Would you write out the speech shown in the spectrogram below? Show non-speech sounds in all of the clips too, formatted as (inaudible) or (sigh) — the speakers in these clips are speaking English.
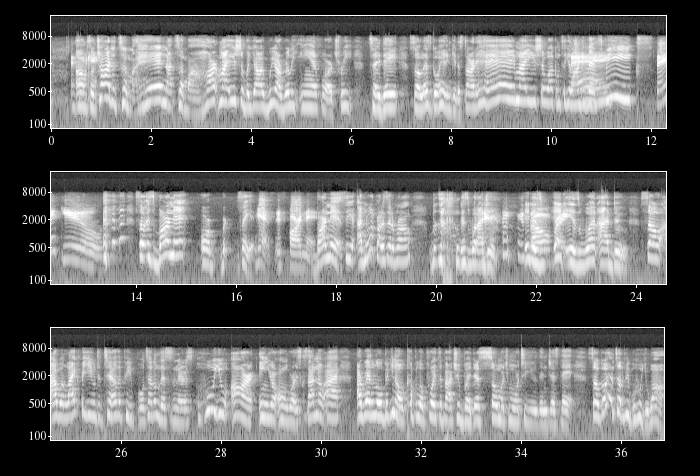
Um, so charge it to my head, not to my heart, Maisha. But y'all, we are really in for a treat today. So let's go ahead and get it started. Hey, Maisha, welcome to Yolanda hey. Yvette Speaks. Thank you. (laughs) so it's Barnett or say it. Yes, it's Barnett. Barnett. See, I knew I probably said it wrong, (laughs) that's what I do. (laughs) it is. Right. It is what I do. So I would like for you to tell the people, tell the listeners who you are in your own words, because I know I I read a little bit, you know, a couple of points about you, but there's so much more to you than just that. So go ahead and tell the people who you are.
